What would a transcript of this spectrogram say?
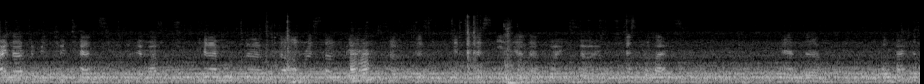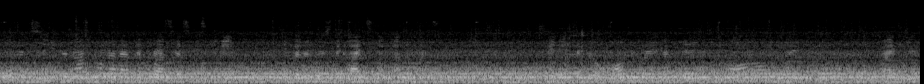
Try not to be too tense with your muscles. Can I move the, the armrest down you? Uh-huh. So just, it's just easier that way. So just relax and uh, pull back a little bit. So you do not want to let the crosshairs escape. You're going to lose the glide slope otherwise. So you need to go all the way up there, all the way right here.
